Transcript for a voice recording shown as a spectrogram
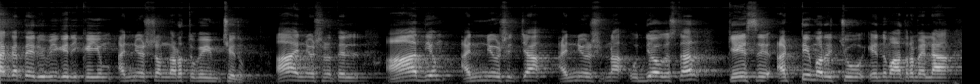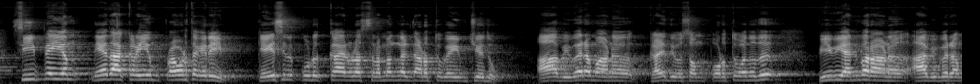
സംഘത്തെ രൂപീകരിക്കുകയും അന്വേഷണം നടത്തുകയും ചെയ്തു. ആ അന്വേഷണത്തിൽ ആദ്യം അന്വേഷിച്ച അന്വേഷണ ഉദ്യോഗസ്ഥർ കേസ് അട്ടിമറിച്ചു എന്ന് മാത്രമല്ല സി പി ഐ എം നേതാക്കളെയും പ്രവർത്തകരെയും കേസിൽ കൊടുക്കാനുള്ള ശ്രമങ്ങൾ നടത്തുകയും ചെയ്തു. ആ വിവരമാണ് കഴിഞ്ഞ ദിവസം പുറത്തു വന്നത്. പി വി അൻവറാണ് ആ വിവരം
